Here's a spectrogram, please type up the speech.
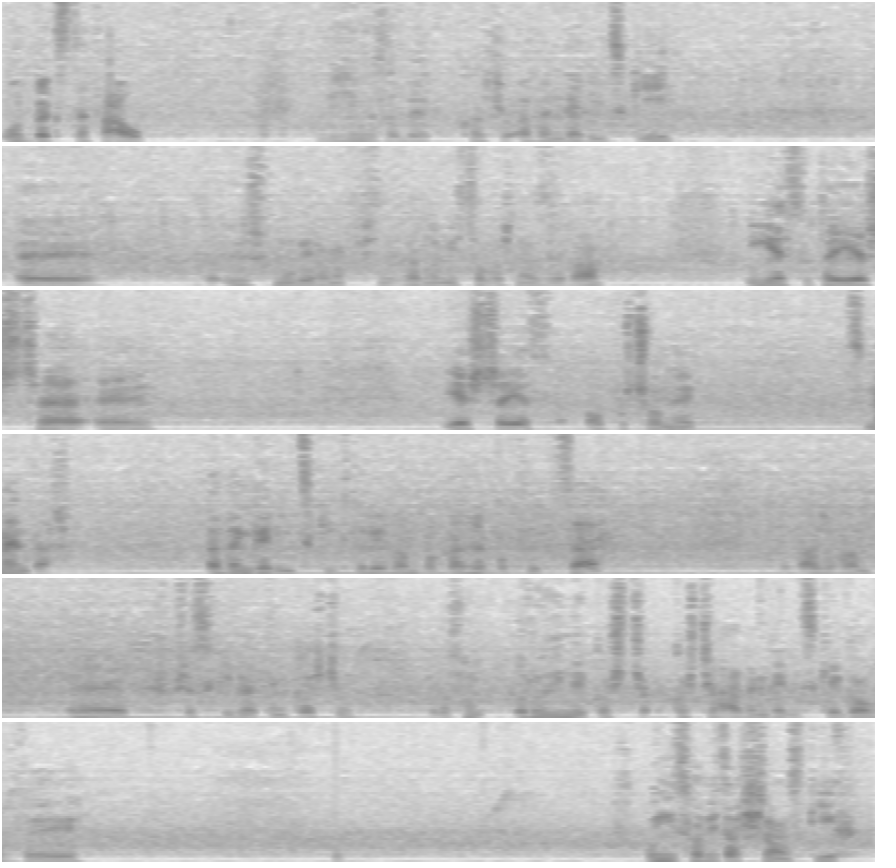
Urbex TV. Widzimy sobie kościół ewangelicki. Yy, to już mówię wam jak się ta miejscowość nazywa. I jest tutaj jeszcze yy, jeszcze jest opuszczony cmentarz ewangelicki, który wam pokażę pokrótce. Pokażę wam yy, przez chwilę ten kościół. To są ruiny kościo kościoła ewangelickiego w Unisławicach Śląskich.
